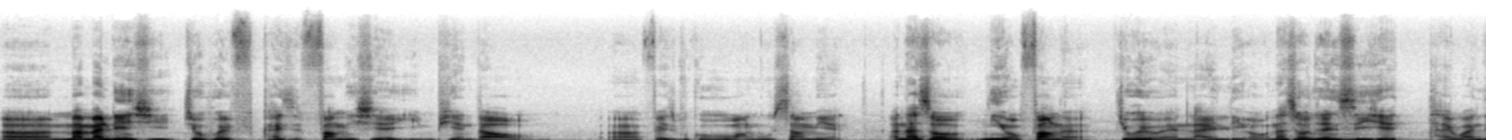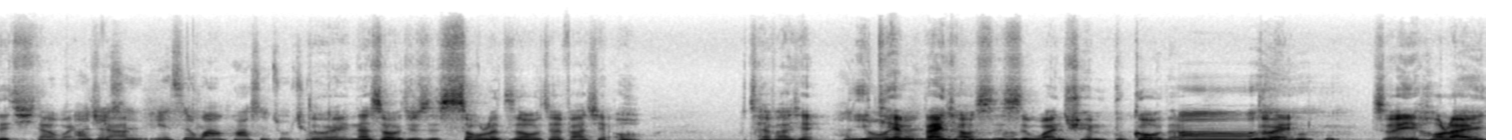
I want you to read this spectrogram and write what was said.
呃，慢慢练习，就会开始放一些影片到呃 Facebook 或网络上面啊。那时候你有放了，就会有人来留。那时候认识一些台湾的其他玩家，嗯哦、就是也是玩花式足球。对，那时候就是熟了之后，才发现哦，才发现一天半小时是完全不够的。对，所以后来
